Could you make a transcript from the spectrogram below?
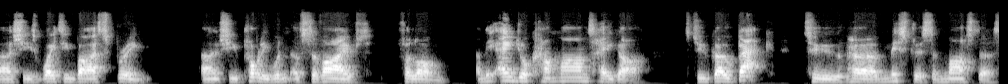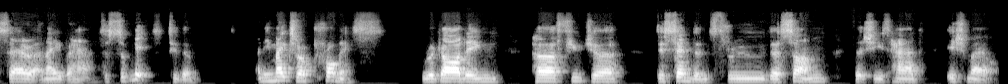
Uh, she's waiting by a spring. Uh, she probably wouldn't have survived for long. And the angel commands Hagar to go back to her mistress and master, Sarah and Abraham, to submit to them. And he makes her a promise regarding her future descendants through the son that she's had, Ishmael.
